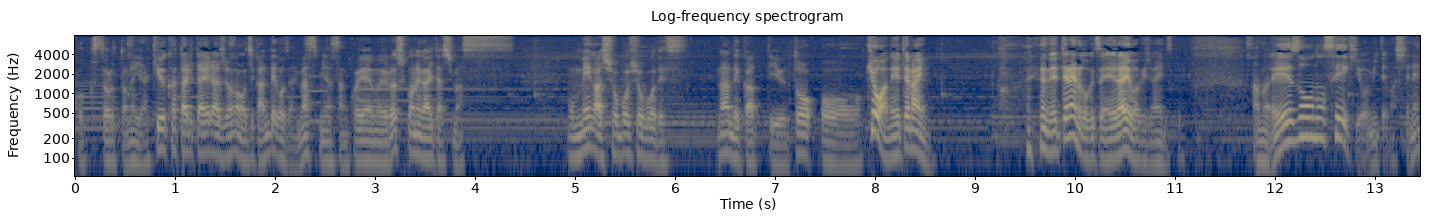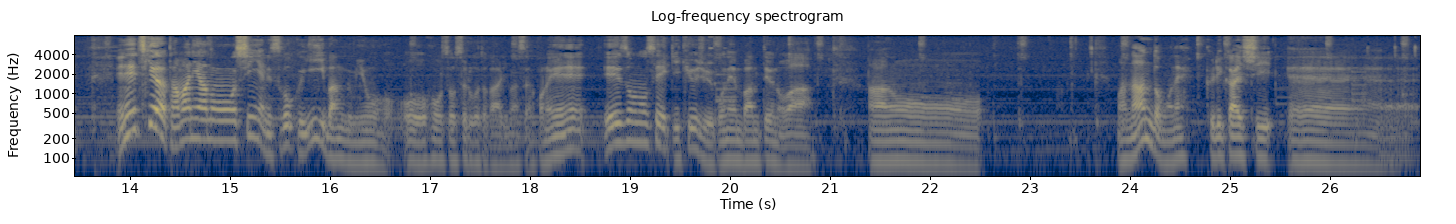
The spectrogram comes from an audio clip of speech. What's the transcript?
フォックストロットの野球語りたいラジオのお時間でございます。皆さん今夜もよろしくお願いいたします。もう目がしょぼしょぼです。なんでかっていうと今日は寝てない。寝てないのが別に偉いわけじゃないんですけど。あの映像の世紀を見てましてね。NHK はたまにあの深夜にすごくいい番組を放送することがありますがこの、N- 映像の世紀95年版っていうのはあのーまあ、何度もね繰り返し、えー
